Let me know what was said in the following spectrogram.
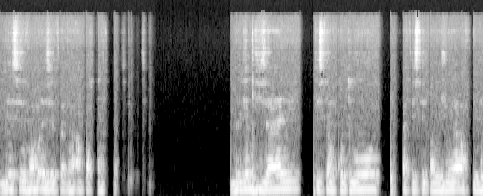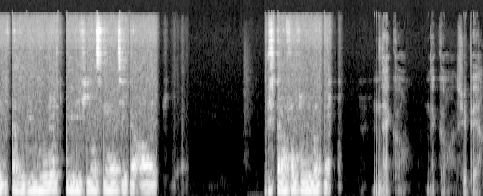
mais c'est vraiment les étapes importantes. Le game design, tester en proto, faire tester par les joueurs, faire des démos, trouver des financements, etc. Et puis, jusqu'à la fin de ton développement. D'accord, d'accord, super.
